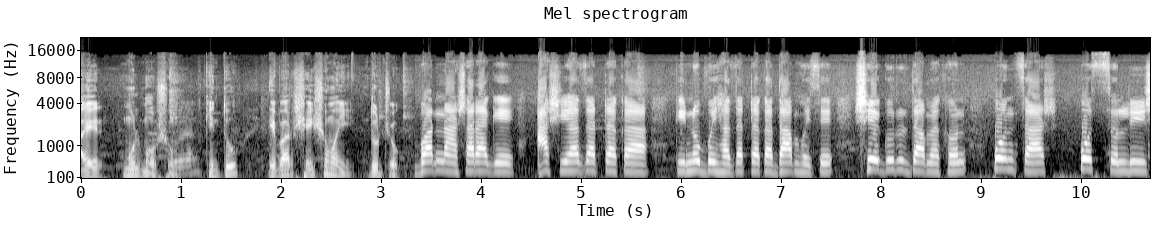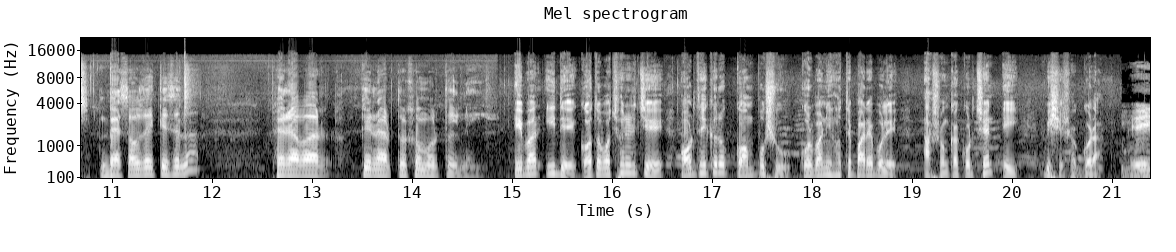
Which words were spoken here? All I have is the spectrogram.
আয়ের মূল মৌসুম। কিন্তু এবার সেই সময়ই দুর্যোগ। বন্যা আসার আগে আশি হাজার টাকা কি নব্বই হাজার টাকা দাম হয়েছে। সে গরুর দাম এখন পঞ্চাশ পঁচল্লিশ। বেচাও যাইতেছে না ফের আবার কেনার তো সমর্থই নেই। এবার ঈদে গত বছরের চেয়ে অর্ধেকেরও কম পশু কোরবানি হতে পারে বলে আশঙ্কা করছেন এই বিশেষজ্ঞরা। এই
